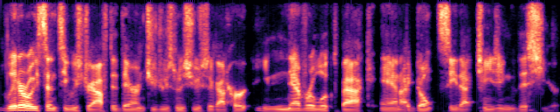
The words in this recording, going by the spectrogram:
literally since he was drafted there and Juju Smith Schuster got hurt. He never looked back, and I don't see that changing this year.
